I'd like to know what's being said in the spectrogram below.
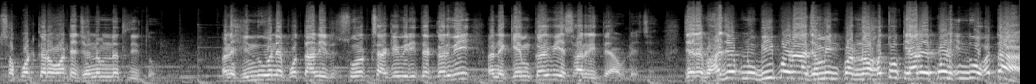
સપોર્ટ કરવા માટે જન્મ નથી લીધો. અને હિન્દુઓને પોતાની સુરક્ષા કેવી રીતે કરવી અને કેમ કરવી એ સારી રીતે આવડે છે. જ્યારે ભાજપનું બી પણ આ જમીન પર ન હતું, ત્યારે પણ હિન્દુ હતા.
